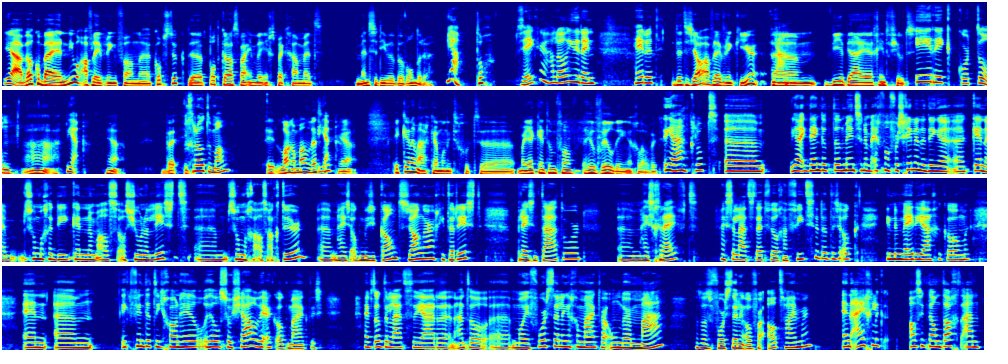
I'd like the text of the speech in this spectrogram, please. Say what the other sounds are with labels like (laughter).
Ja, welkom bij een nieuwe aflevering van eh, Kopstuk, de podcast waarin we in gesprek gaan met mensen die we bewonderen. Ja, Toch? zeker. Hallo iedereen. Hey Rut. Dit is jouw aflevering, Kier. Ja. Ehm, wie heb jij eh, geïnterviewd? Erik Korton. Ah, Ja, ja. We- ik- grote man. eh, lange man, letterlijk? Ja. Ik ken hem eigenlijk helemaal niet zo goed. maar jij kent hem van heel veel dingen, geloof ik. Ja, klopt. Ehm, ja, ik denk dat, dat mensen hem echt van verschillende dingen eh, kennen. Sommigen die kennen hem als, als journalist, ehm, sommigen als acteur. Ehm, hij is ook muzikant, zanger, gitarist, presentator. Ehm, hij schrijft. Hij is de laatste tijd veel gaan fietsen. Dat is ook in de media gekomen. En ik vind dat hij gewoon heel, heel sociaal werk ook maakt. Dus hij heeft ook de laatste jaren een aantal eh, mooie voorstellingen gemaakt, waaronder Ma. Dat was een voorstelling over Alzheimer. En eigenlijk, als ik dan dacht aan,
